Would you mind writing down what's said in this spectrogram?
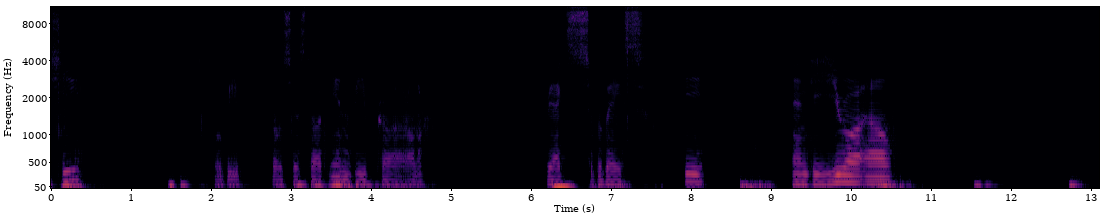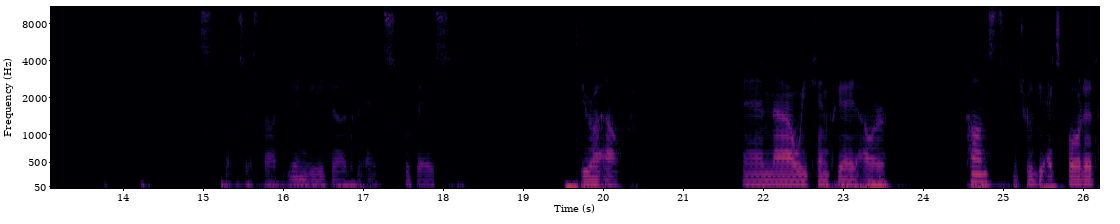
key will be process.env react supabase key and the url process.env.react supabase URL. And now we can create our const, which will be exported,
